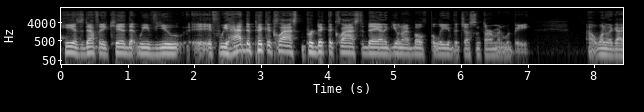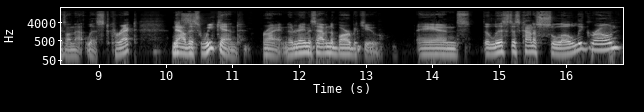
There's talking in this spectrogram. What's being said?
He is definitely a kid that we view. If we had to pick a class, predict a class today, I think you and I both believe that Justin Thurman would be uh, one of the guys on that list. Correct? Yes. Now this weekend, Ryan, Notre Dame is having the barbecue, and the list has kind of slowly grown.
